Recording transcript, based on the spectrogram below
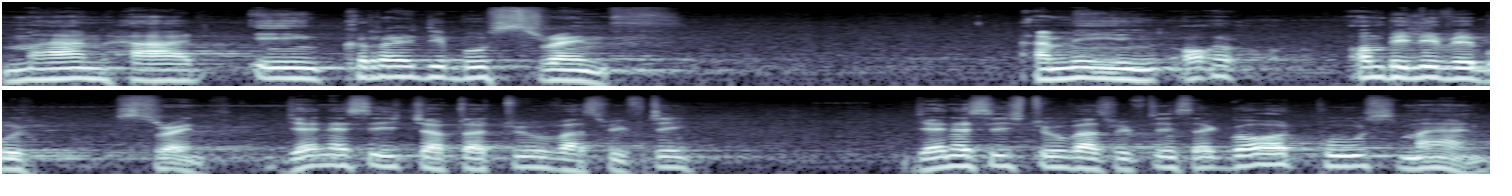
man had incredible strength. I mean, un- unbelievable strength. Genesis chapter 2, verse 15. Genesis 2, verse 15 says, God puts man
